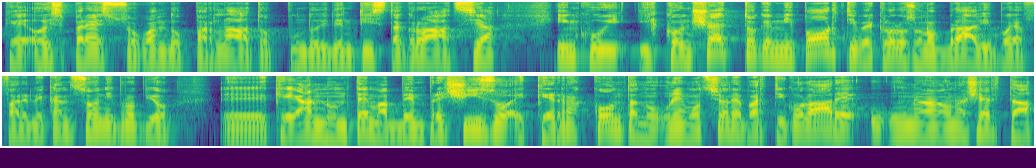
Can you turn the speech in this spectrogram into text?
che ho espresso quando ho parlato appunto di dentista Croazia in cui il concetto che mi porti, perché loro sono bravi poi a fare le canzoni proprio eh, che hanno un tema ben preciso e che raccontano un'emozione particolare, una, una certa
